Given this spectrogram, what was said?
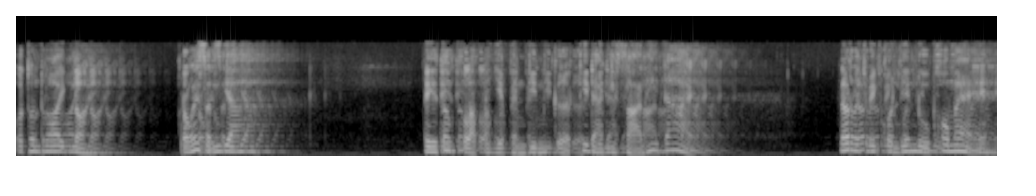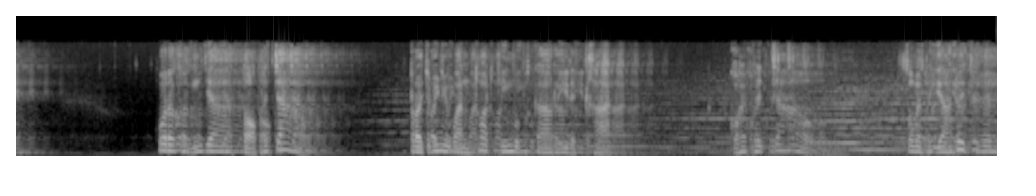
อดทนรออีกหน่อย เราให้สัญญาเราจะต้องกลับไปเหยียบแผ่นดินเกิดที่แดนอีสานให้ได้ แล้วเราจะเป็นคนเลี้ยงดูพ่อแม่เองว่าเราขอสัญญาต่อพระเจ้า เราจะไม่มีวันทอดทิ้งบุพการีเด็ดขาดขอให้พระเจ้า ทรงเป็นพยานด้วยเธอ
